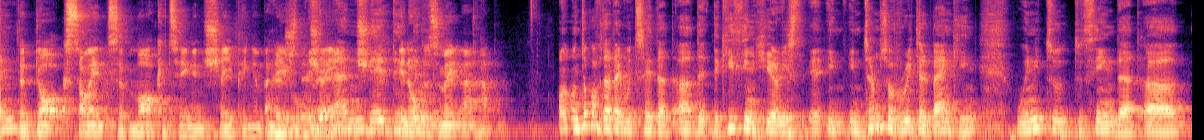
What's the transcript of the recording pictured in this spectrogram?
and- the dark science of marketing and shaping and behavioral And change the- the- in order the- to make that happen. On, on top of that, I would say that uh, the, the key thing here is uh, in, in terms of retail banking, we need to, to think that uh,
